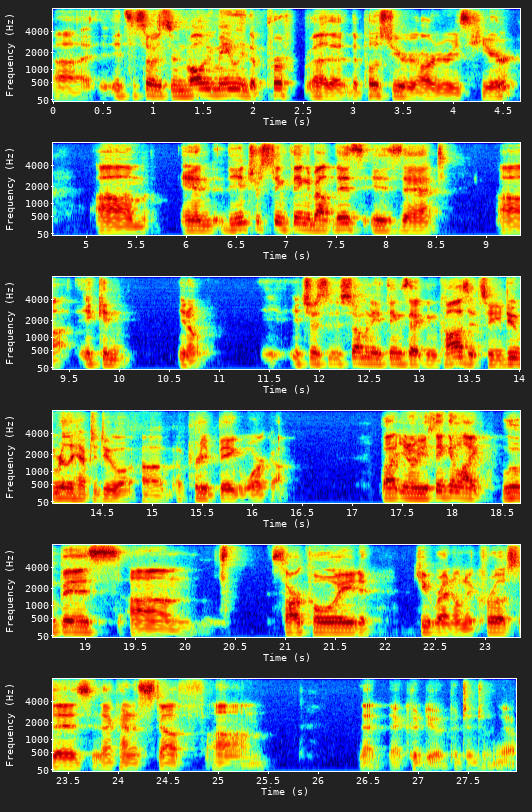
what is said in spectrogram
uh, it's so it's involving mainly the, perf, uh, the, the posterior arteries here, um, and the interesting thing about this is that uh, it can, you know, it's just so many things that can cause it. So you do really have to do a, a pretty big workup. But you know, you're thinking like lupus, um, sarcoid, acute retinal necrosis, that kind of stuff. Um, that that could do it potentially. Yeah,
